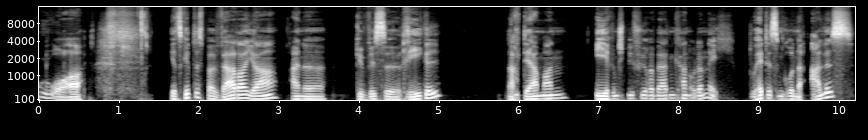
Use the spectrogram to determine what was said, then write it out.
Boah. Jetzt gibt es bei Werder ja eine gewisse Regel, nach der man Ehrenspielführer werden kann oder nicht. Du hättest im Grunde alles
